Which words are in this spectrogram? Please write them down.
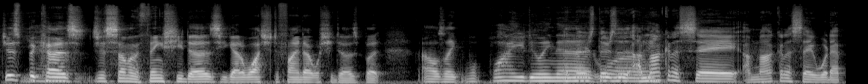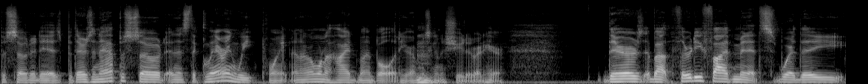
just because, just some of the things she does. You got to watch to find out what she does. But I was like, well, why are you doing that? And there's, there's a, I'm not gonna say, I'm not gonna say what episode it is, but there's an episode, and it's the glaring weak point, and I don't want to hide my bullet here. I'm just mm. gonna shoot it right here. There's about 35 minutes where they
